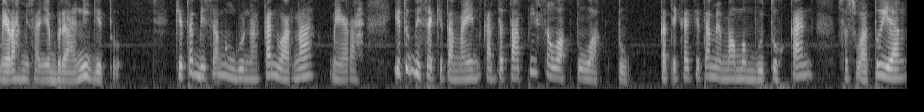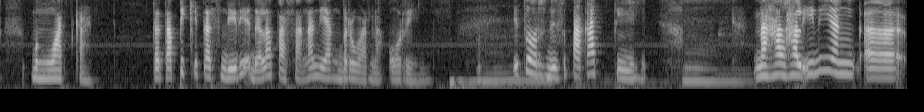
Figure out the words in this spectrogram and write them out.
merah misalnya berani gitu, kita bisa menggunakan warna merah. Itu bisa kita mainkan, tetapi sewaktu-waktu ketika kita memang membutuhkan sesuatu yang menguatkan. Tetapi kita sendiri adalah pasangan yang berwarna orange. Itu harus disepakati. Nah, hal-hal ini yang eh,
